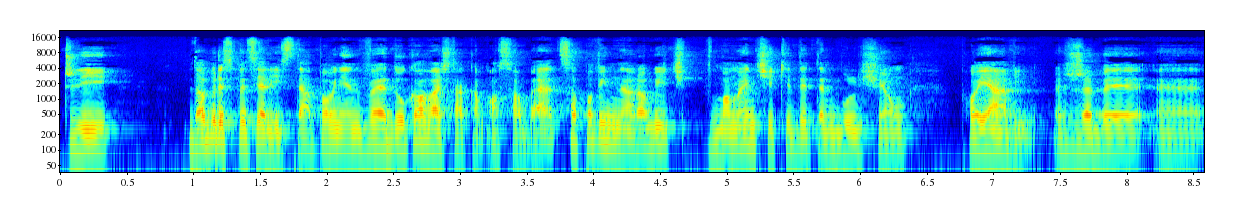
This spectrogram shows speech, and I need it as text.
Czyli dobry specjalista powinien wyedukować taką osobę, co powinna robić w momencie, kiedy ten ból się pojawi, żeby e,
